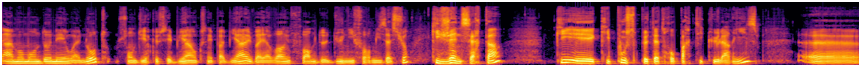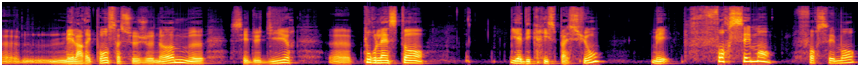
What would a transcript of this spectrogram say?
à un moment donné ou un autre, sans dire que c'est bien ou que ce n'est pas bien, il va y avoir une forme d'uniformisation qui gêne certains, qui, qui pousse peut-être au particularisme. Euh, mais la réponse à ce jeune homme, euh, c'est de dire, euh, pour l'instant, il y a des crispations, mais forcément, forcément,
